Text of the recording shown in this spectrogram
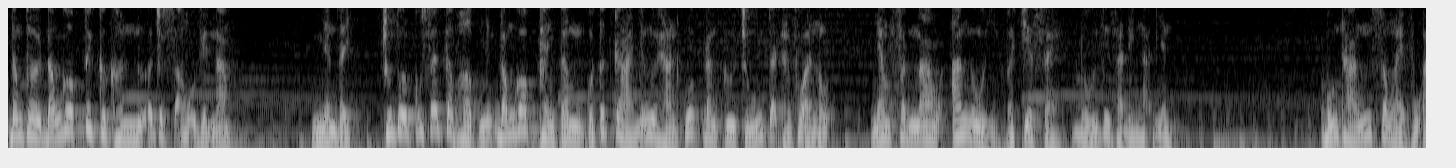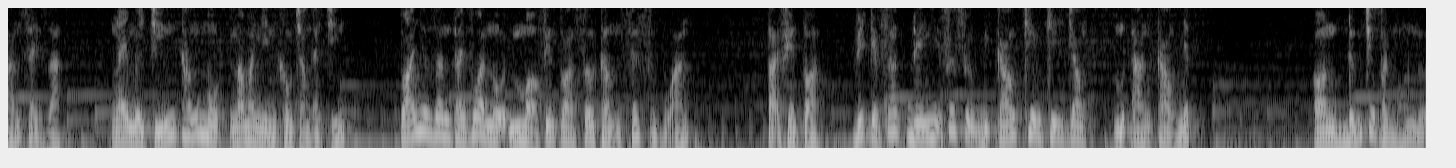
đồng thời đóng góp tích cực hơn nữa cho xã hội Việt Nam. Nhân đây, chúng tôi cũng sẽ tập hợp những đóng góp thành tâm của tất cả những người Hàn Quốc đang cư trú tại thành phố Hà Nội nhằm phần nào an ủi và chia sẻ đối với gia đình nạn nhân. 4 tháng sau ngày vụ án xảy ra, ngày 19 tháng 1 năm 2009, Tòa nhân dân thành phố Hà Nội mở phiên tòa sơ thẩm xét xử vụ án. Tại phiên tòa, Viện kiểm sát đề nghị xét xử bị cáo Kim Ki Jong mức án cao nhất còn đứng trước vành móng ngựa.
